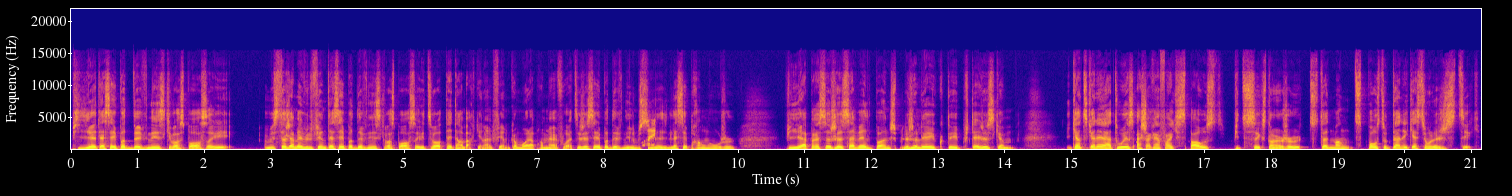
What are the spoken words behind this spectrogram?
puis euh, t'essayes pas de deviner ce qui va se passer. Mais si t'as jamais vu le film, t'essayes pas de deviner ce qui va se passer, tu vas peut-être embarquer dans le film, comme moi la première fois. Tu sais, j'essayais pas de deviner, je me suis laissé prendre au jeu. Puis après ça, je savais le punch, puis là, je l'ai écouté, puis j'étais juste comme... Quand tu connais la twist, à chaque affaire qui se passe, puis tu sais que c'est un jeu, tu te demandes, tu te poses tout le temps des questions logistiques.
